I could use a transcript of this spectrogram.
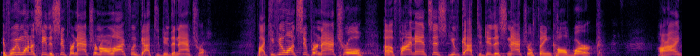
If we wanna see the supernatural in our life, we've got to do the natural. Like if you want supernatural uh, finances, you've got to do this natural thing called work. All right?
